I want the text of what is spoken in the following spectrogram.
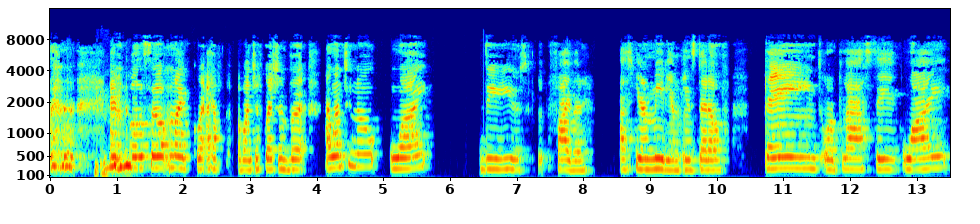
And also my i have a bunch of questions but i want to know why do you use fiber as your medium instead of paint or plastic why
